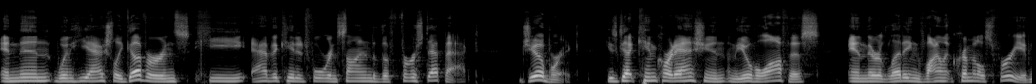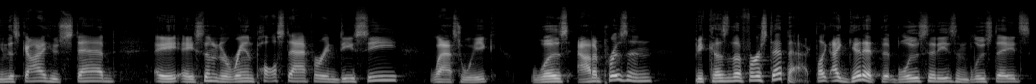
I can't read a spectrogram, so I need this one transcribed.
And then when he actually governs, he advocated for and signed the First Step Act, jailbreak. He's got Kim Kardashian in the Oval Office, and they're letting violent criminals free. I mean, this guy who stabbed a, a Senator Rand Paul staffer in D.C. last week was out of prison because of the First Step Act. Like I get it that blue cities and blue states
